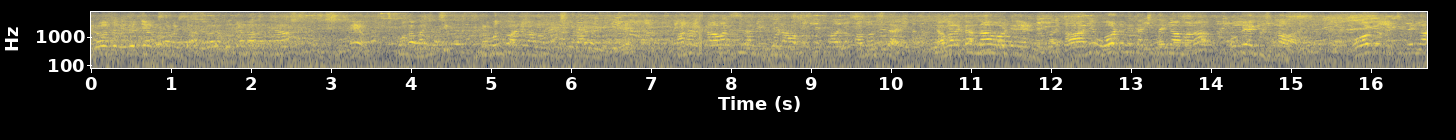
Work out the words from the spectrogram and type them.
ఈరోజు నిరుద్యోగ సమస్య అందువల్ల ఉద్యోగాలు ఉన్నాయా? లేవు. ఒక మంచి ప్రభుత్వాన్ని మనం తీసుకురాగలిగితే మనకు కావాల్సినవి కూడా ప్రభుత్వాలు అమలుస్తాయి ఎవరికన్నా ఓటేయండి కానీ ఓటుని ఖచ్చితంగా మనం ఉపయోగించుకోవాలి. ఓటు ఖచ్చితంగా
